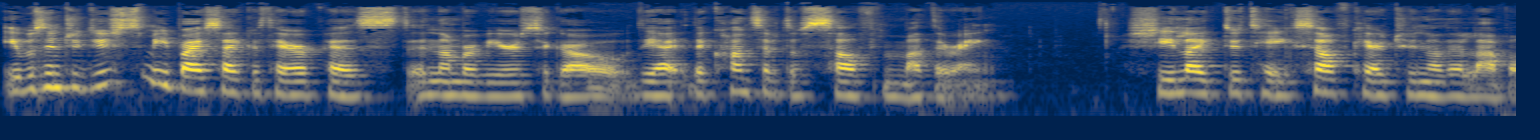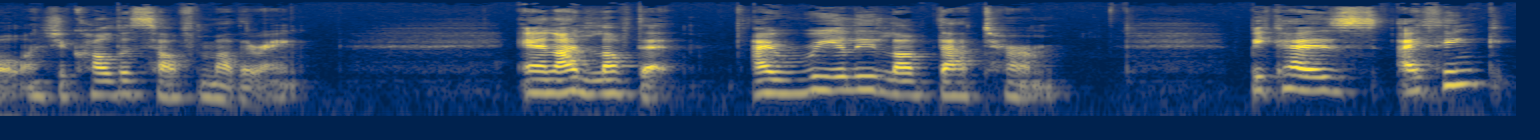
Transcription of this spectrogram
It was introduced to me by a psychotherapist a number of years ago the, the concept of self mothering. She liked to take self care to another level and she called it self mothering. And I loved it. I really loved that term because I think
